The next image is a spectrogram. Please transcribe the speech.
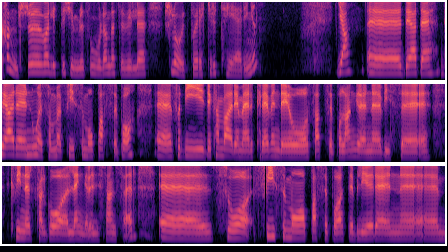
kanskje var litt bekymret for hvordan dette ville slå ut på rekrutteringen? Ja, uh, det er det. Det er noe som FIS må passe på. Fordi det kan være mer krevende å satse på langrenn hvis kvinner skal gå lengre distanser. Eh, så FISE må passe på at det blir en, eh,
